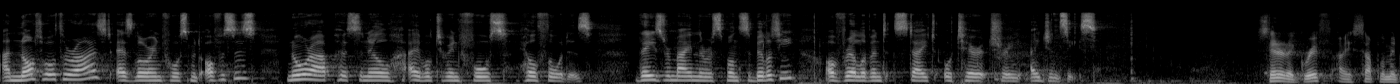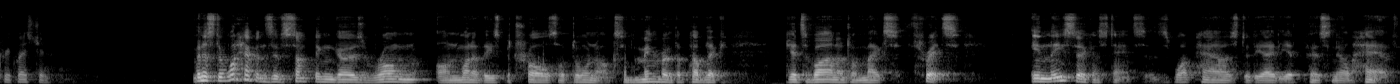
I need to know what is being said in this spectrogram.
are not authorised as law enforcement officers, nor are personnel able to enforce health orders. These remain the responsibility of relevant state or territory agencies. Senator Griff, a supplementary question. Minister, what happens if something goes wrong on one of these patrols or door knocks and a member of the public gets violent or makes threats? In these circumstances, what powers do the ADF personnel have?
